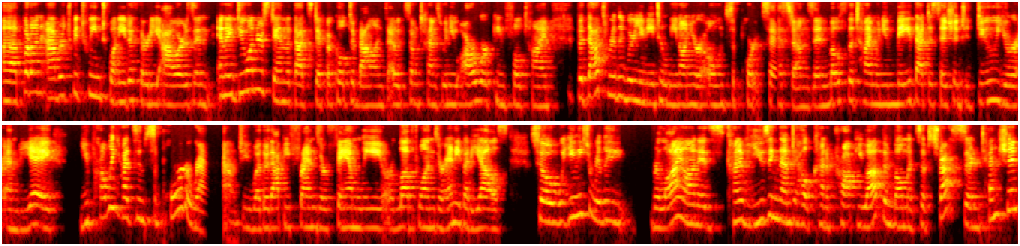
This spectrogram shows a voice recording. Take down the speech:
uh, but on average between 20 to 30 hours. And, and I do understand that that's difficult to balance out sometimes when you are working full time, but that's really where you need to lean on your own support systems. And most of the time, when you made that decision to do your MBA, you probably had some support around you, whether that be friends or family or loved ones or anybody else. So, what you need to really rely on is kind of using them to help kind of prop you up in moments of stress and tension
